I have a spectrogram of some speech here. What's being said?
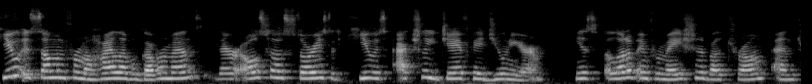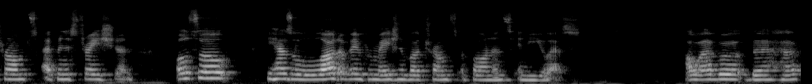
Q is someone from a high level government. There are also stories that Q is actually JFK Jr. He has a lot of information about Trump and Trump's administration. Also, he has a lot of information about Trump's opponents in the US. However, there have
